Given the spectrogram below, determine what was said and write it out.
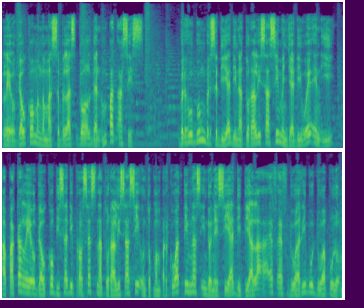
Leo Gauco mengemas 11 gol dan 4 assist. Berhubung bersedia dinaturalisasi menjadi WNI, apakah Leo Gauco bisa diproses naturalisasi untuk memperkuat timnas Indonesia di Piala AFF 2024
